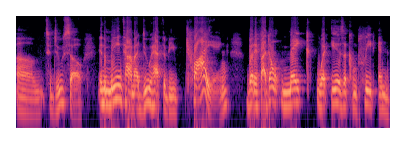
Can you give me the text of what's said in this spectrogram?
um, to do so. In the meantime, I do have to be trying, but if I don't make what is a complete and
